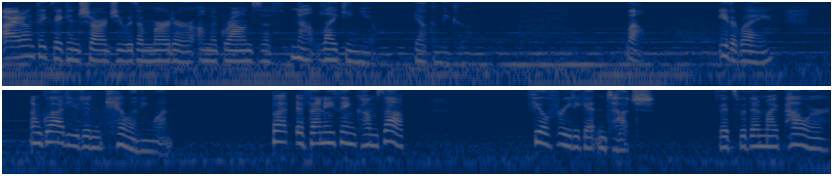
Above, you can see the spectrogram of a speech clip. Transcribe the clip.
I don't think they can charge you with a murder on the grounds of not liking you, Yagami-kun. Well, either way, I'm glad you didn't kill anyone. But if anything comes up, Feel free to get in touch. If it's within my power,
